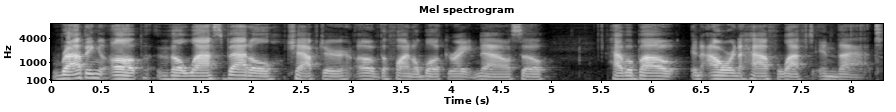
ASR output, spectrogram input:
wrapping up the last battle chapter of the final book right now. So have about an hour and a half left in that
